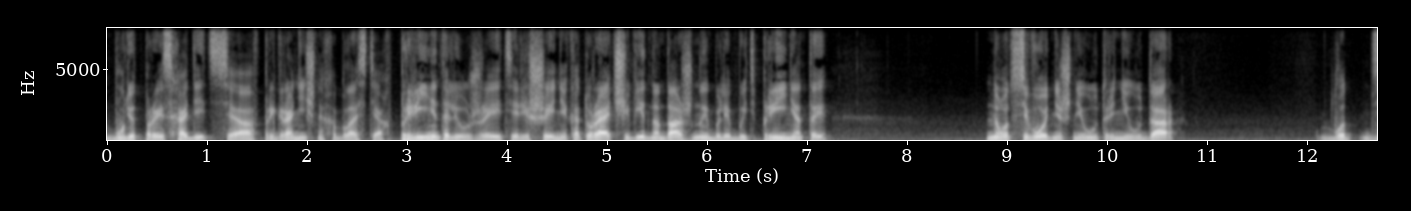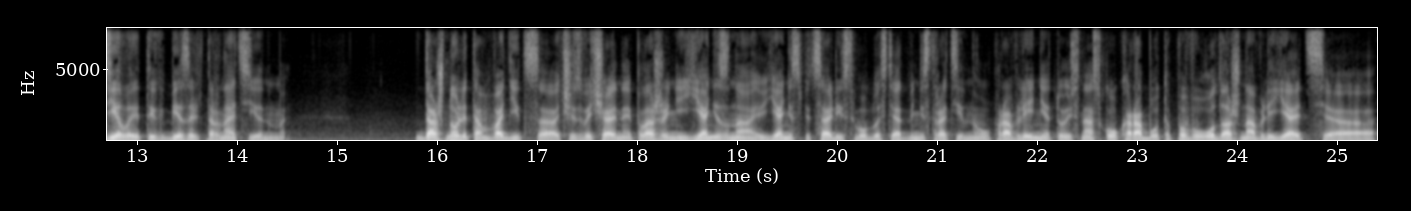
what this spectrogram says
будет происходить а, в приграничных областях? Приняты ли уже эти решения, которые, очевидно, должны были быть приняты? Но вот сегодняшний утренний удар вот делает их безальтернативными. Должно ли там вводиться чрезвычайное положение, я не знаю. Я не специалист в области административного управления. То есть насколько работа ПВО должна влиять э,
